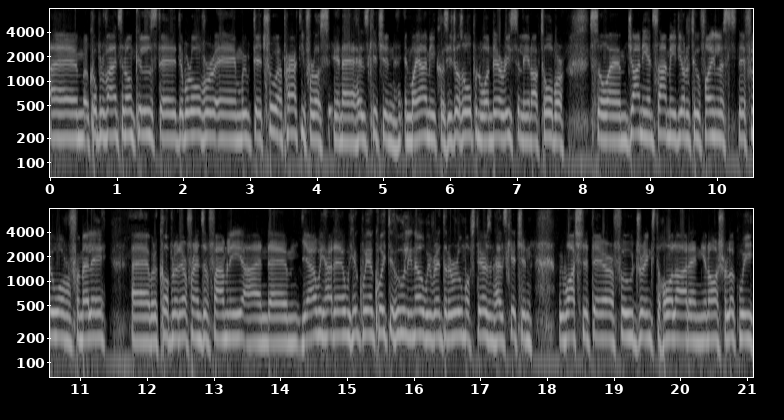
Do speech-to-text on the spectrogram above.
um, a couple of aunts and uncles. They, they were over. Um, we, they threw a party for us in uh, Hell's Kitchen in Miami because he just opened one there recently in October. So um, Johnny and Sammy, the other two finalists, they flew over from LA uh, with a couple of their friends and family. And um, yeah, we had a we had, we had quite the hoolie. Now we rented a room upstairs in Hell's Kitchen. We watched it there, food, drinks, the whole lot. And you know, sure, look, we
